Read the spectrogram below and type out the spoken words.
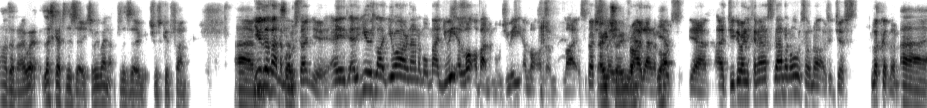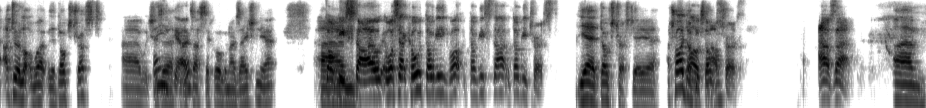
I don't know. Let's go to the zoo." So we went up to the zoo, which was good fun. Um, you love animals, so, don't you? You like you are an animal man. You eat a lot of animals. You eat a lot of them, like especially true, fried yeah. animals. Yeah. yeah. Uh, do you do anything else with animals, or not? Or is it just look at them? Uh, I do a lot of work with the Dogs Trust, uh, which there is a go. fantastic organisation. Yeah. Doggy um, style. What's that called? Doggy what? Doggy style. Doggy Trust. Yeah, Dogs Trust. Yeah, yeah. I tried Doggy oh, style. Dogs Trust. How's that? Um,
